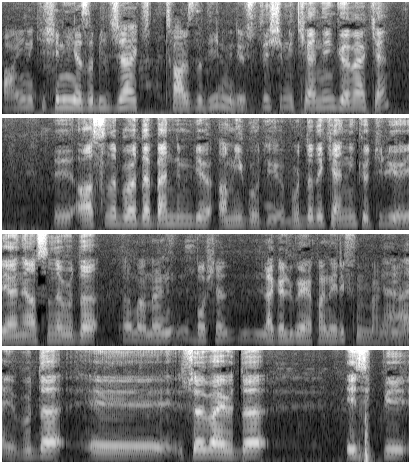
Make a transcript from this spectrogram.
Aynı kişinin yazabileceği tarzda değil mi diyorsun? üstte şimdi kendini gömerken e, aslında burada bendim bir amigo diyor. Burada da kendini kötülüyor. Yani aslında burada Tamamen boşa lagaluga yapan herifim ben Ya diyor. hayır burada e, Survivor'da ezik bir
